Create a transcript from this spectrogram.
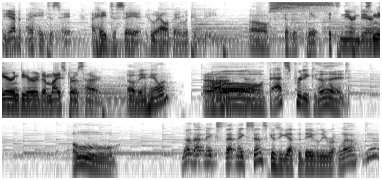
Yeah, but I hate to say it. I hate to say it. Who Alabama could be? oh, because it's near- it's it's- near and dear. It's near and dear to Maestro's heart. Oh, Van Halen. Uh-huh, oh, that's pretty good. Oh, No, that makes that makes sense because you got the David Lee. Well, yeah,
